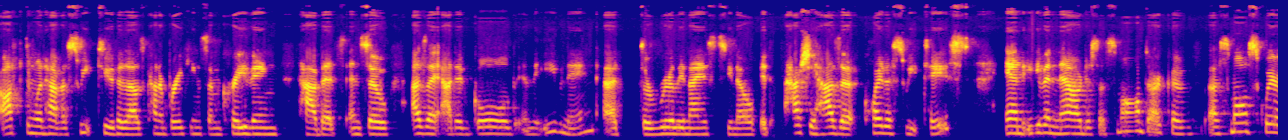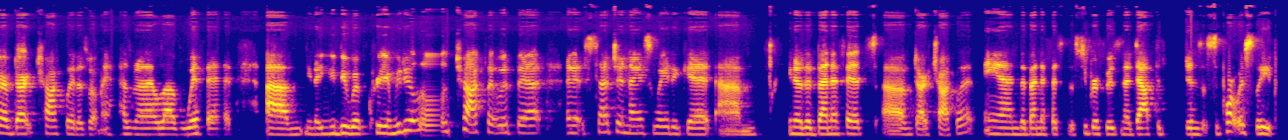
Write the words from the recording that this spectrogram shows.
often would have a sweet tooth as I was kind of breaking some craving habits. And so as I added gold in the evening, it's a really nice you know, it actually has a quite a sweet taste. And even now, just a small dark of a small square of dark chocolate is what my husband and I love with it. Um, you know, you do whipped cream, we do a little chocolate with that, and it's such a nice way to get um, you know the benefits of dark chocolate and the benefits of the superfoods and adaptogens that support with sleep,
